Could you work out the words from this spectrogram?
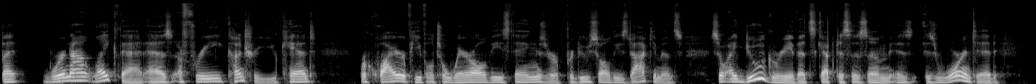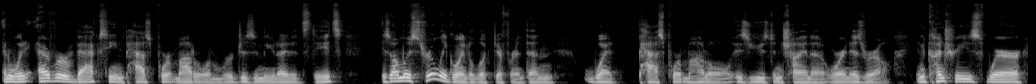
But we're not like that as a free country. You can't require people to wear all these things or produce all these documents. So i do agree that skepticism is is warranted. And whatever vaccine passport model emerges in the united states is almost certainly going to look different than what passport model is used in China or in Israel. In countries where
